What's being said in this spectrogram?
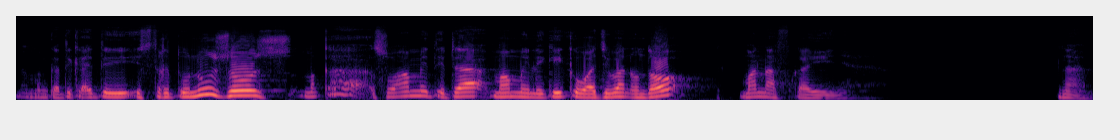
Namun ketika itu istri itu nusus, maka suami tidak memiliki kewajiban untuk menafkahinya. Nah,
